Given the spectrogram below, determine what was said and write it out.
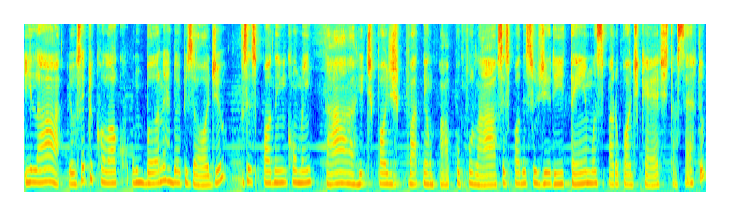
E lá eu sempre coloco um banner do episódio. Vocês podem comentar, a gente pode bater um papo por lá, vocês podem sugerir temas para o podcast, tá certo?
